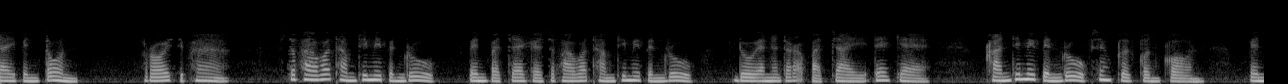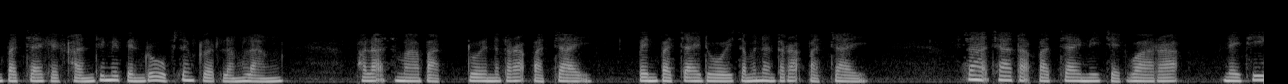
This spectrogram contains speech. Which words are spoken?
จัยเป็นต้นร้อยสิบห้าสภาวธรรมที่ไม่เป็นรูป เป็นปัจจัยแก่สภาวธรรมที่ไม่เป็นรูป โดยอนันตระปัจจัยได้แก่ ขันธ์ที่ไม่เป็นรูปซึ่งเกิดก่อนก่อนเป็นปัจจัยแก่ขันธ์ที่ไม่เป็นรูปซึ่งเกิดหลังหลังพระสมาบัติโดยนันตระปัจจัย เป็นปัจจัยโดยสมนันตระปัจจัยสหชาตปัจจัยมีเจดวาระ ในที่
